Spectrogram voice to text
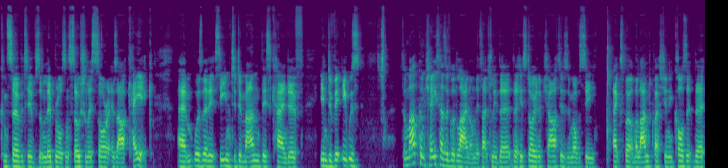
conservatives and liberals and socialists saw it as archaic, um, was that it seemed to demand this kind of individual. It was so Malcolm Chase has a good line on this. Actually, the the historian of Chartism, obviously expert on the land question, he calls it the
